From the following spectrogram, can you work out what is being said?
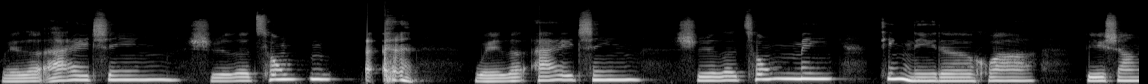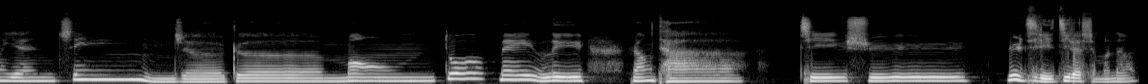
为了爱情失了聪，为了爱情失了聪明，听你的话。闭上眼睛，这个梦多美丽，让它继续。日记里记了什么呢？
